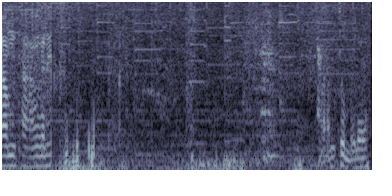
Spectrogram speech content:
จำจำทางกันดิน้ำจุ่มไปเลย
